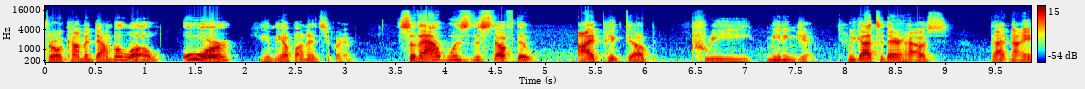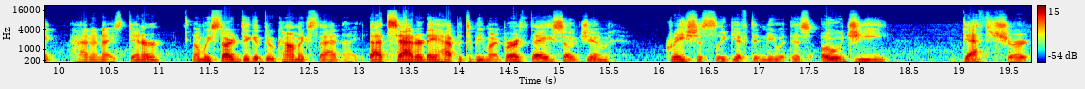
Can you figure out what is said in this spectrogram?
throw a comment down below or hit me up on Instagram. So that was the stuff that I picked up pre meeting Jim. We got to their house that night, had a nice dinner, and we started digging through comics that night. That Saturday happened to be my birthday, so Jim graciously gifted me with this OG death shirt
